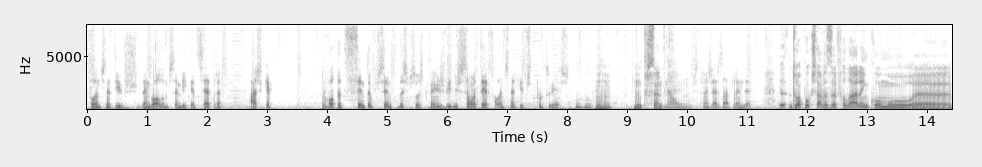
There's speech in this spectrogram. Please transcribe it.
falantes nativos de Angola, Moçambique, etc., acho que é por volta de 60% das pessoas que veem os vídeos são até falantes nativos de português Uhum. Interessante. e não estrangeiros a aprender. Tu há pouco estavas a falar em como ah,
